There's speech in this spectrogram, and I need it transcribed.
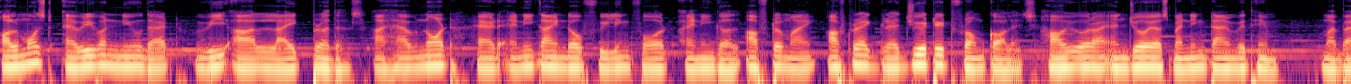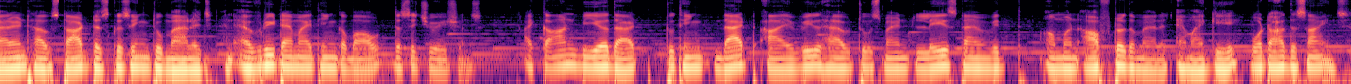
almost everyone knew that we are like brothers. I have not had any kind of feeling for any girl after my after I graduated from college. However, I enjoy spending time with him my parents have started discussing to marriage and every time i think about the situations i can't bear that to think that i will have to spend less time with Aman after the marriage. Am I gay? What are the signs?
